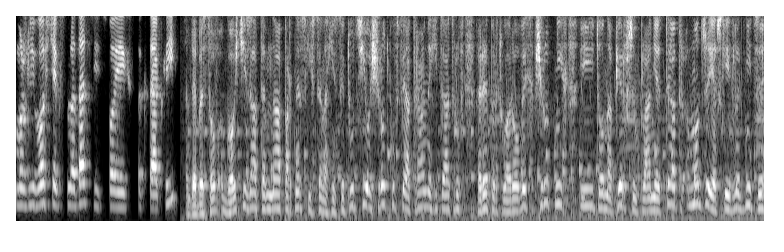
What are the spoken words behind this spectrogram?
możliwości eksploatacji swoich spektakli. The Best Of gości zatem na partnerskich scenach instytucji, ośrodków teatralnych i teatrów repertuarowych. Wśród nich i to na pierwszym planie Teatr Modrzejewskiej w Legnicy.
